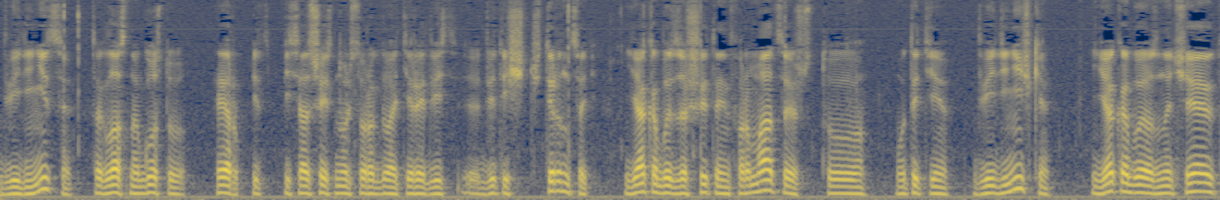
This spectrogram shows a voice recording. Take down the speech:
2 единицы, согласно ГОСТу R556042-2014, якобы зашита информация, что вот эти две единички якобы означают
